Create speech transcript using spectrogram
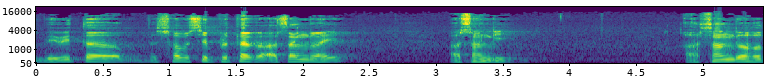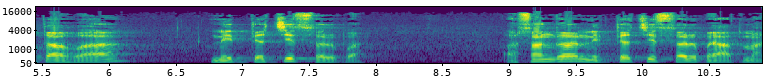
विविक्त सबसे पृथक असंग है, असंगी। असंग होता हुआ नित्य चित स्वरूप। असंग नित्य चित स्वरूप आत्मा।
